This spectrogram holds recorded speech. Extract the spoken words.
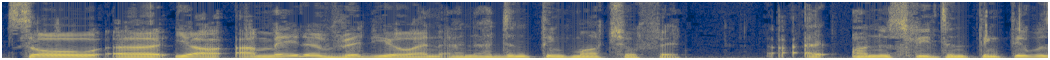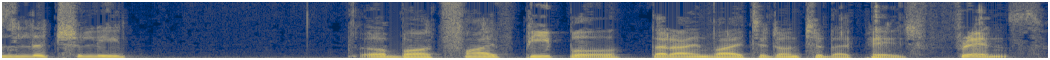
So, uh, yeah, I made a video and, and I didn't think much of it. I honestly didn't think. There was literally about five people that I invited onto that page, friends.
